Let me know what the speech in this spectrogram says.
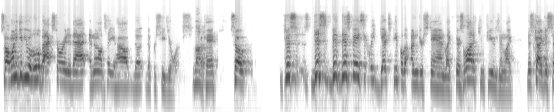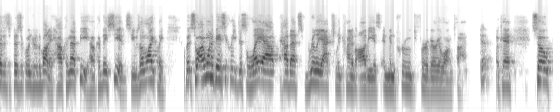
So I want to give you a little backstory to that, and then I'll tell you how the, the procedure works. Love okay. It. So just this this basically gets people to understand like there's a lot of confusion like this guy just said it's a physical injury to the body how can that be how can they see it it seems unlikely but so i want to basically just lay out how that's really actually kind of obvious and been proved for a very long time Okay. Okay. So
